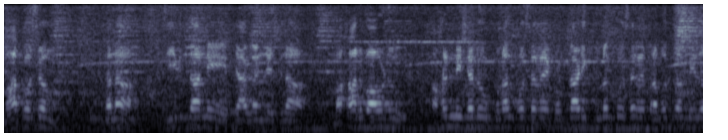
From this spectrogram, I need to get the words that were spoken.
మా కోసం తన జీవితాన్ని త్యాగం చేసిన మహానుభావుడు అహర్నిశలు కులం కోసమే కొట్లాడి కులం కోసమే ప్రభుత్వం మీద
